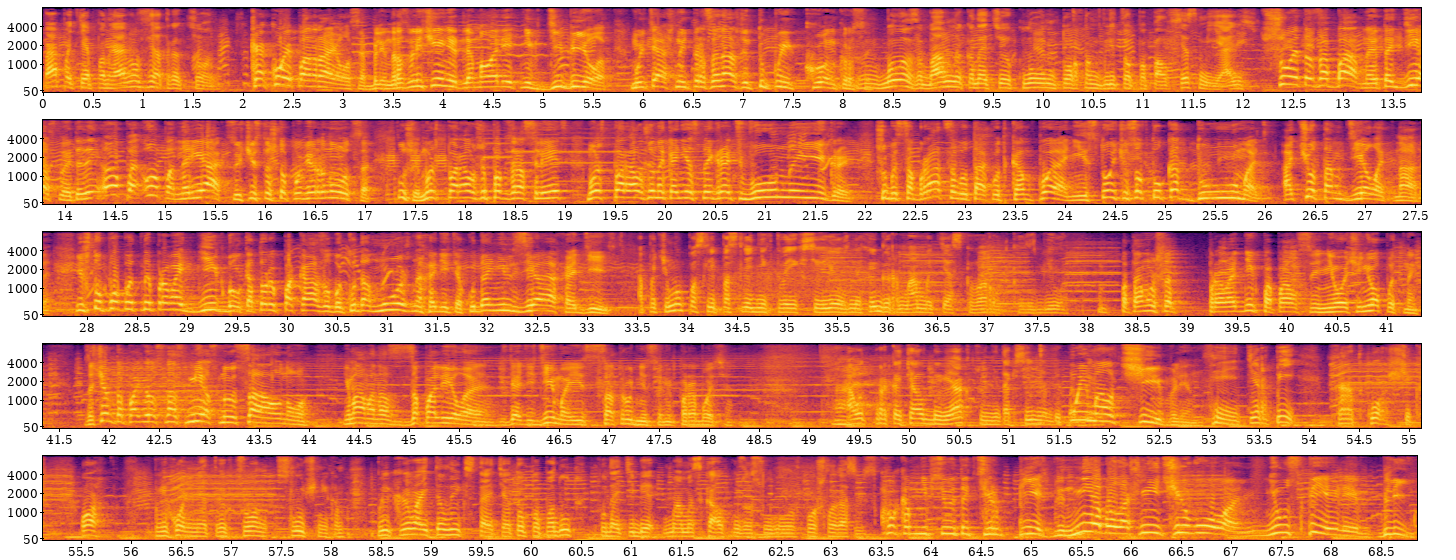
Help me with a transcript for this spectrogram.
Папа, тебе понравился аттракцион? Какой понравился? Блин, развлечение для малолетних дебилов. Мультяшные персонажи, тупые конкурсы. Было забавно, когда тебе клоун тортом в лицо попал, все смеялись. Что это забавно? Это детство. Это опа, опа, на реакцию, чисто чтобы увернуться. Слушай, может пора уже повзрослеть? Может пора уже наконец-то играть в умные игры? Чтобы собраться вот так вот в компании и 100 часов только думать, а что там делать надо. И чтоб опытный проводник был, который показывал бы, куда можно ходить, а куда нельзя ходить. А почему после последних твоих серьезных игр мама тебя сковородкой сбила? Потому что проводник попался не очень опытный. Зачем-то повез нас в местную сауну. И мама нас запалила с дядей Димой и с сотрудницами по работе. А вот прокачал бы реакцию, не так сильно бы Ой, молчи, блин. Терпи, хардкорщик. О, прикольный аттракцион с лучником. Прикрывай тылы, кстати, а то попадут, куда тебе мама скалку засунула в прошлый раз. Сколько мне все это терпеть, блин? Не было ж ничего! Не успели, блин!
